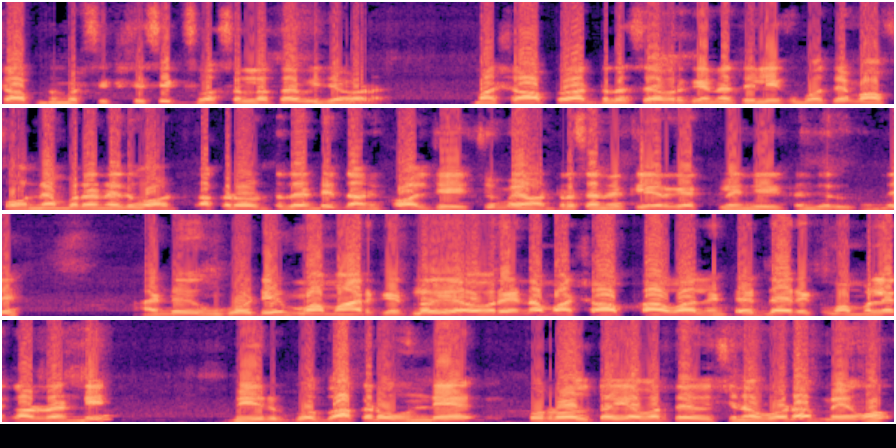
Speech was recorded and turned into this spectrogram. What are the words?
షాప్ నెంబర్ సిక్స్టీ సిక్స్ వసల్లత విజయవాడ. మా షాప్ అడ్రస్ ఎవరికైనా తెలియకపోతే మా ఫోన్ నెంబర్ అనేది వా- అక్కడ ఉంటుందండి. దానికి కాల్ చేయొచ్చు. మేము అడ్రస్ అనేది క్లియర్గా ఎక్స్ప్లెయిన్ చేయడం జరుగుతుంది. అండ్ ఇంకోటి మా మార్కెట్లో ఎవరైనా మా షాప్ కావాలంటే డైరెక్ట్ మమ్మల్ని రండి మీరు అక్కడ ఉండే కుర్రోలతో ఎవరితో వచ్చినా కూడా మేము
